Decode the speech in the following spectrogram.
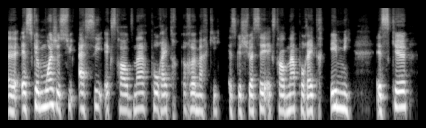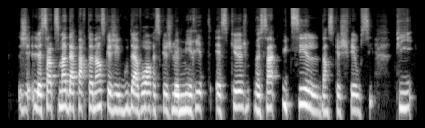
euh, est-ce que moi je suis assez extraordinaire pour être remarqué? Est-ce que je suis assez extraordinaire pour être aimé? Est-ce que le sentiment d'appartenance que j'ai le goût d'avoir, est-ce que je le mérite? Est-ce que je me sens utile dans ce que je fais aussi? Puis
